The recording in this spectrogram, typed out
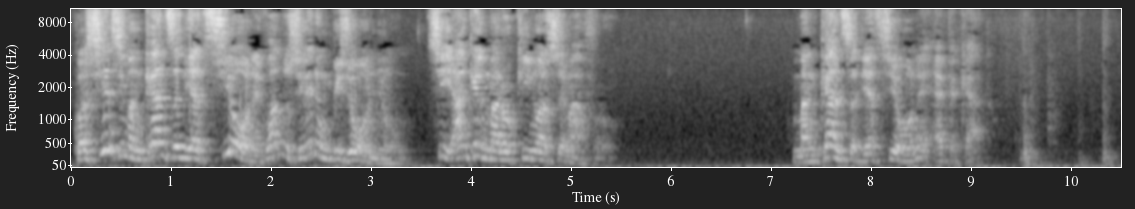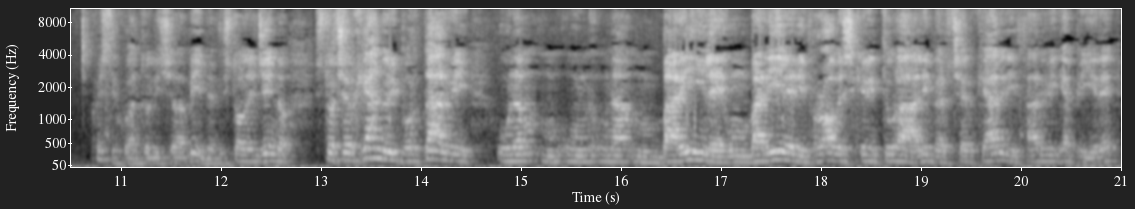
Qualsiasi mancanza di azione quando si vede un bisogno sì anche il marocchino al semaforo mancanza di azione è peccato questo è quanto dice la Bibbia. Vi sto leggendo, sto cercando di portarvi una, un, una, un, barile, un barile di prove scritturali per cercare di farvi capire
